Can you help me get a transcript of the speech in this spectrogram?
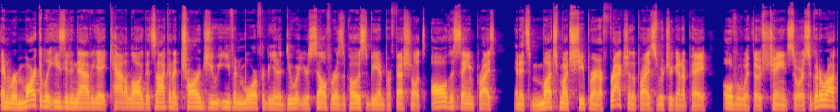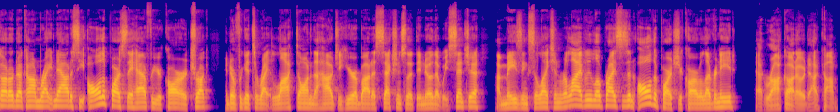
and remarkably easy to navigate catalog that's not going to charge you even more for being a do it yourselfer as opposed to being professional. It's all the same price and it's much, much cheaper and a fraction of the price is what you're going to pay over with those chain stores. So go to rockauto.com right now to see all the parts they have for your car or truck. And don't forget to write locked on in the how'd you hear about us section so that they know that we sent you. Amazing selection, reliably low prices, and all the parts your car will ever need at rockauto.com.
